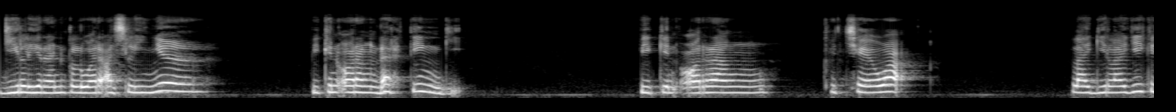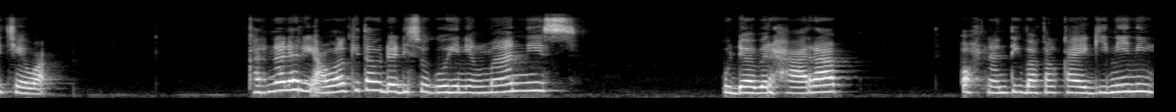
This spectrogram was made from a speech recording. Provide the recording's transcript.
Giliran keluar aslinya, bikin orang dah tinggi, bikin orang kecewa lagi-lagi kecewa. Karena dari awal kita udah disuguhin yang manis. Udah berharap, oh nanti bakal kayak gini nih.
